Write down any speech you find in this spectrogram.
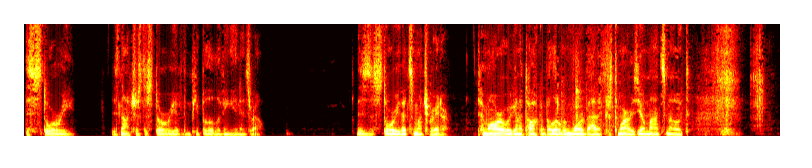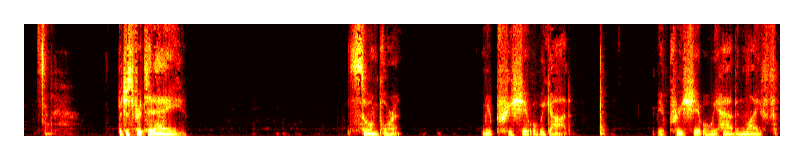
This story is not just a story of the people that are living in Israel. This is a story that's much greater. Tomorrow we're going to talk about, a little bit more about it because tomorrow is Yom Ha'atzmaut. But just for today, it's so important. We appreciate what we got. We appreciate what we have in life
